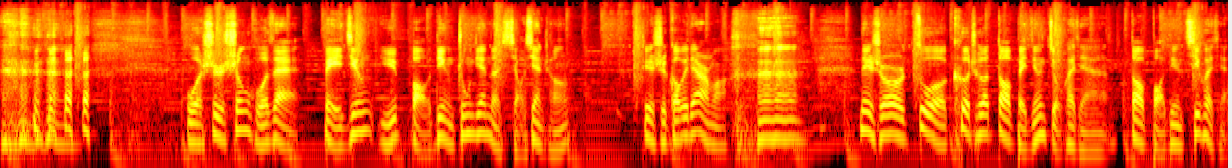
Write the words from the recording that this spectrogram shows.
我是生活在北京与保定中间的小县城，这是高碑店吗？那时候坐客车到北京九块钱，到保定七块钱，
